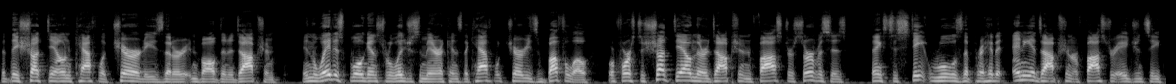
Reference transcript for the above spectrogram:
that they shut down Catholic charities that are involved in adoption. In the latest blow against religious Americans, the Catholic Charities of Buffalo were forced to shut down their adoption and foster services thanks to state rules that prohibit any adoption or foster agency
